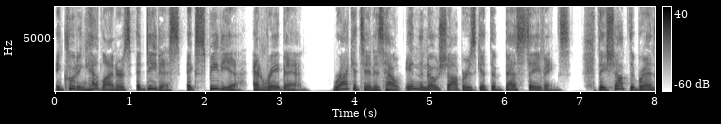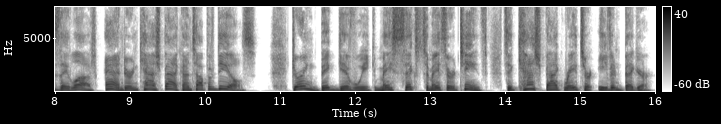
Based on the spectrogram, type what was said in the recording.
including headliners Adidas, Expedia, and Ray-Ban. Rakuten is how in-the-know shoppers get the best savings. They shop the brands they love and earn cash back on top of deals. During Big Give Week, May 6th to May 13th, the cash back rates are even bigger.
